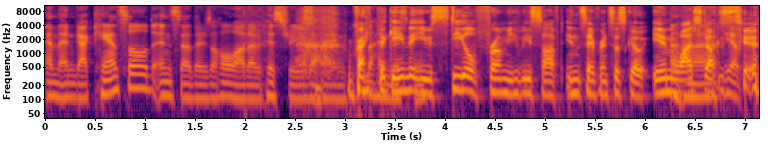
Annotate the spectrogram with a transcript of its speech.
and then got canceled. And so there's a whole lot of history behind Right, behind the this game that you steal from Ubisoft in San Francisco in uh-huh, Watch Dogs yep. 2.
